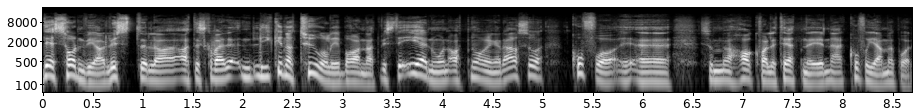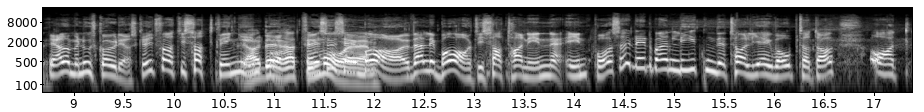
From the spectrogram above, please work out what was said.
det er sånn vi har lyst til at det skal være like naturlig i Brann at hvis det er noen 18-åringer der, så hvorfor, eh, som har kvalitetene inne, hvorfor gjemme på dem? Ja da, men nå skal jo de ha skryt for at de satt Kvinge Ja, innpå. det er rett, vi For jeg syns det er eh, bra, veldig bra at de satt han inne, innpå. Så det er bare en liten detalj jeg var opptatt av. Og at,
